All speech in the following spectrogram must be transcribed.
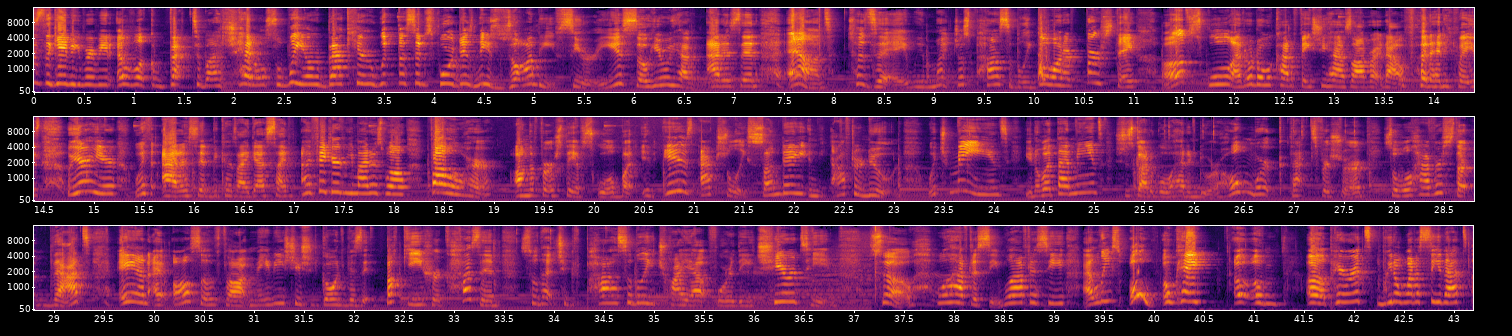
it's the Gaming Mermaid, and welcome back to my channel. So we are back here with the Sims 4 Disney Zombie series. So here we have Addison, and today we might just possibly go on our first day of school. I don't know what kind of face she has on right now, but anyways, we are here with Addison because I guess I, I figured we might as well follow her on the first day of school, but it is actually Sunday in the afternoon, which means, you know what that means? She's got to go ahead and do her homework, that's for sure. So we'll have her start that. And I also thought maybe she should go and visit Bucky, her cousin, so that she could possibly try out for the cheer team. So we'll have to see. We'll have to see at least, oh, okay. Oh, um, uh, parents, we don't want to see that.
